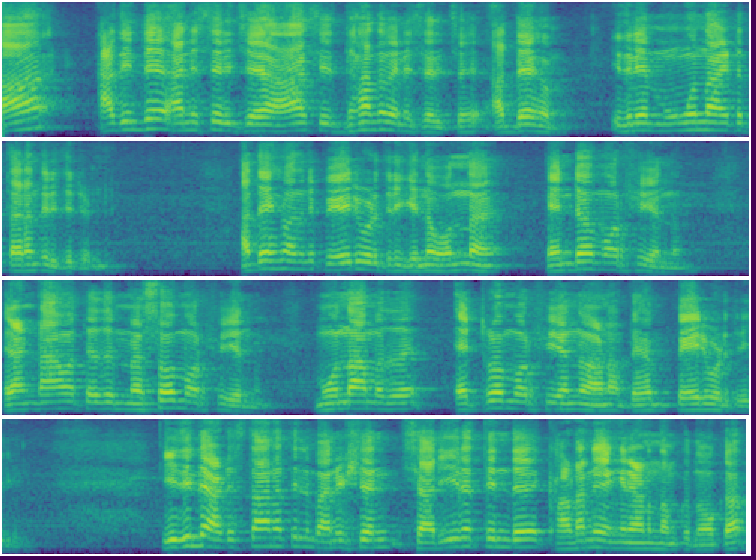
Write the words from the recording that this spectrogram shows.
ആ അതിന്റെ അനുസരിച്ച് ആ സിദ്ധാന്തം അനുസരിച്ച് അദ്ദേഹം ഇതിനെ മൂന്നായിട്ട് തരംതിരിച്ചിട്ടുണ്ട്. അദ്ദേഹം അതിന് പേര് കൊടുത്തിരിക്കുന്ന ഒന്ന് എൻഡോമോർഫി എന്നും. രണ്ടാമത്തേത് മെസോമോർഫി എന്നും മൂന്നാമത് എട്രോമോർഫി എന്നുമാണ് അദ്ദേഹം പേര് കൊടുത്തിരിക്കുന്നത്. ഇതിന്റെ അടിസ്ഥാനത്തിൽ മനുഷ്യൻ ശരീരത്തിന്റെ ഘടന എങ്ങനെയാണെന്ന് നമുക്ക് നോക്കാം.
